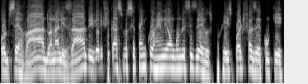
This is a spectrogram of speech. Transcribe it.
observado, analisado e verificar se você está incorrendo em algum desses erros, porque isso pode fazer com que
